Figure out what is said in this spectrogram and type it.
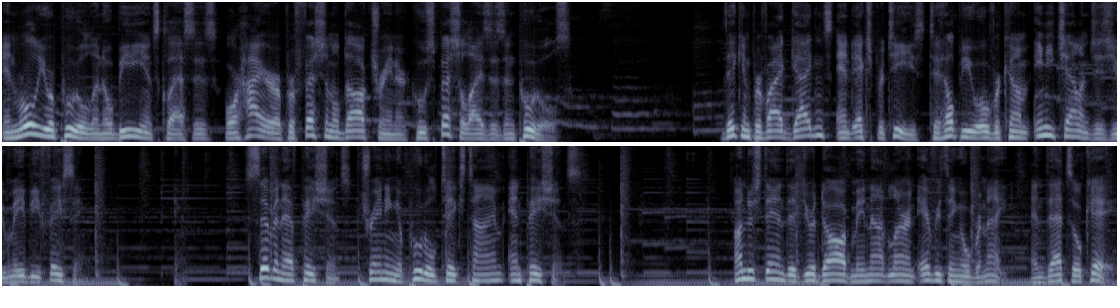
Enroll your poodle in obedience classes or hire a professional dog trainer who specializes in poodles. They can provide guidance and expertise to help you overcome any challenges you may be facing. 7. Have patience. Training a poodle takes time and patience. Understand that your dog may not learn everything overnight, and that's okay.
